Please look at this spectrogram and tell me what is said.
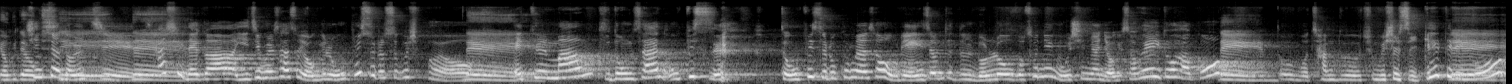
여기도 진짜 역시, 넓지. 네. 사실 내가 이 집을 사서 여기를 오피스로 쓰고 싶어요. 네. 애틀맘 부동산 오피스. 또 오피스로 꾸며서 우리 에이전트들 놀러 오고 손님 오시면 여기서 회의도 하고 네. 또 뭐 잠도 주무실 수 있게 해드리고 네.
